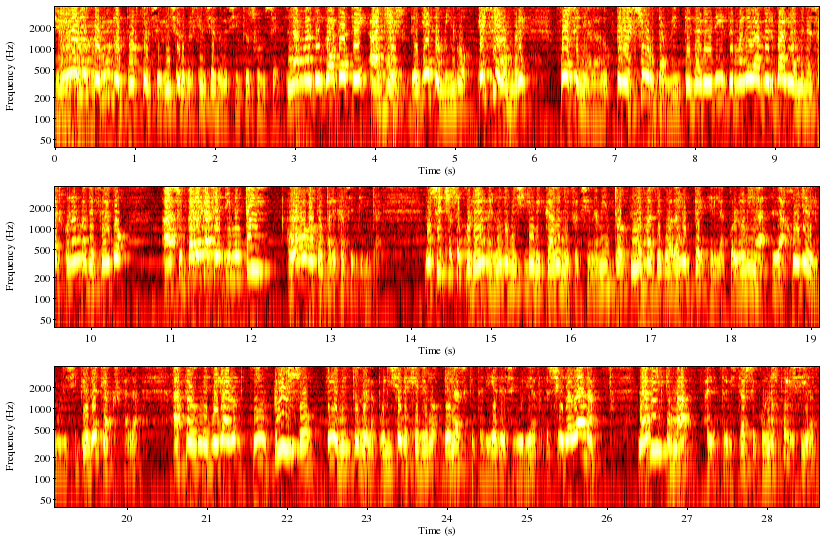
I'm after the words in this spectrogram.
De acuerdo con un reporte del Servicio de Emergencia 911, la madrugada de ayer, de ayer domingo, ese hombre fue señalado presuntamente de agredir de manera verbal y amenazar con arma de fuego a su pareja sentimental o otra pareja sentimental. Los hechos ocurrieron en un domicilio ubicado en el fraccionamiento Lomas de Guadalupe, en la colonia La Joya del municipio de Tlaxcala, hasta donde llegaron incluso elementos de la Policía de Género de la Secretaría de Seguridad Ciudadana. La víctima, al entrevistarse con los policías,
